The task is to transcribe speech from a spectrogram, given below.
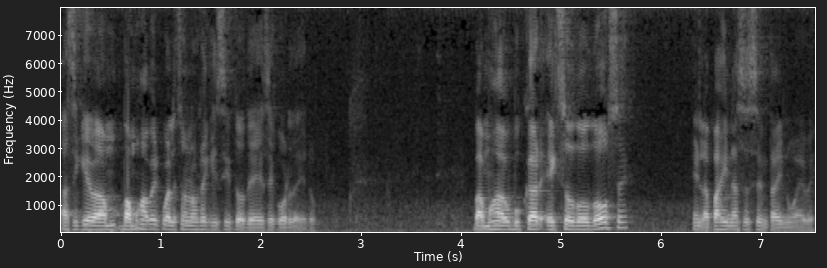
Así que vamos a ver cuáles son los requisitos de ese cordero. Vamos a buscar Éxodo 12 en la página 69.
